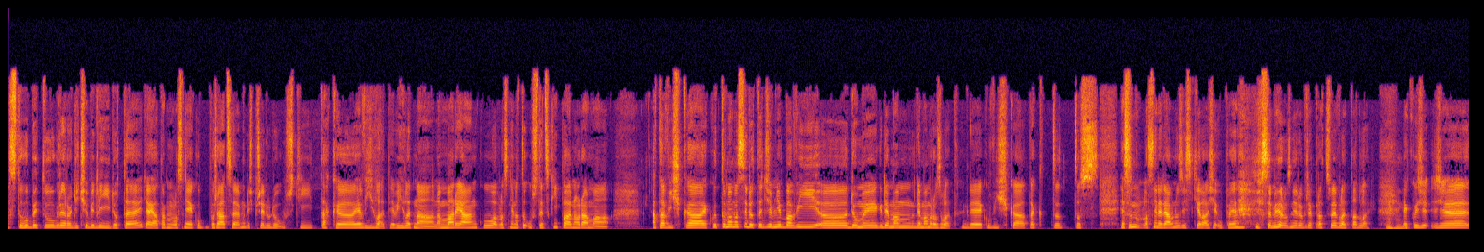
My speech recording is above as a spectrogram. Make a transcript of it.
z toho bytu, kde rodiče bydlí doteď, a já tam vlastně jako pořád jsem, když přijedu do Ústí, tak je výhled. Je výhled na, na Mariánku a vlastně na to ústecký panorama. A ta výška, jako to mám asi doteď, že mě baví uh, domy, kde mám, kde mám rozhled, kde je jako výška, tak to, to, já jsem vlastně nedávno zjistila, že úplně, že se mi hrozně dobře pracuje v letadlech. Mm-hmm. Jako, že, že,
